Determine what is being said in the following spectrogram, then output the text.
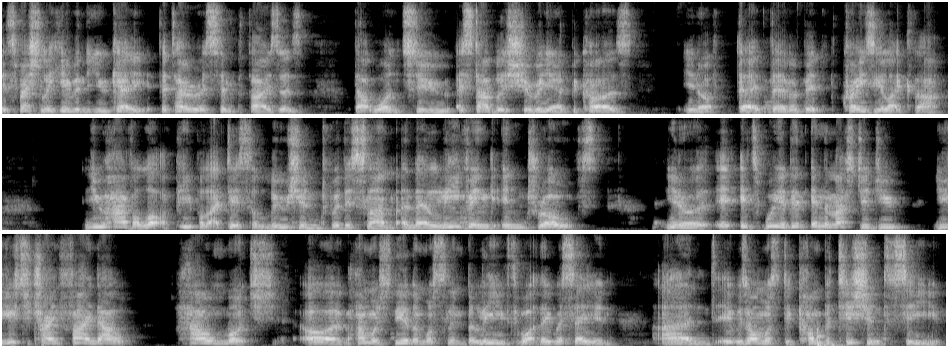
especially here in the UK, the terrorist sympathizers that want to establish Sharia because, you know, they're, they're a bit crazy like that you have a lot of people that are disillusioned with Islam and they're leaving in droves. You know, it, it's weird. In, in the masjid, you you used to try and find out how much uh, how much the other Muslim believed what they were saying, and it was almost a competition to see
